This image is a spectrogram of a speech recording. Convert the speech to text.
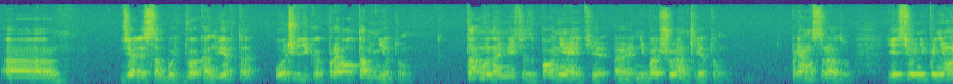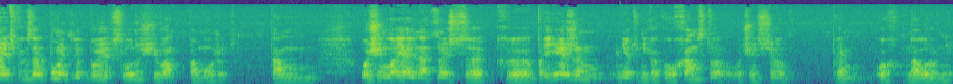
э, взяли с собой два конверта, очереди, как правило, там нету. Там вы на месте заполняете э, небольшую анкету, прямо сразу. Если вы не понимаете, как заполнить, любой служащий вам поможет. Там очень лояльно относятся к приезжим, нету никакого хамства, очень все прям ох, на уровне.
